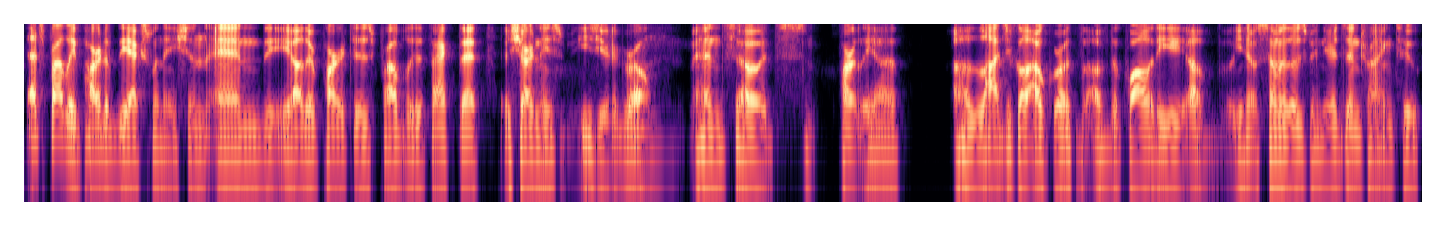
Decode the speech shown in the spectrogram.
That's probably part of the explanation. And the other part is probably the fact that Chardonnay is easier to grow. And so it's partly a a logical outgrowth of the quality of you know some of those vineyards and trying to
